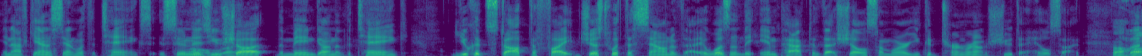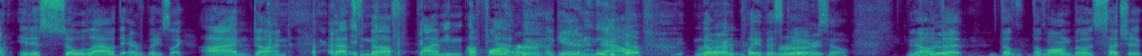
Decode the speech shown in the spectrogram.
in Afghanistan with the tanks. As soon as Oh, you right. shot the main gun of the tank, you could stop the fight just with the sound of that. It wasn't the impact of that shell somewhere. You could turn around and shoot the hillside. Uh-huh. But it is so loud that everybody's like, "I'm done. That's enough. I'm a farmer again now. Yeah. Don't want to play this game." So, you know Yeah. that the the longbow is such a,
